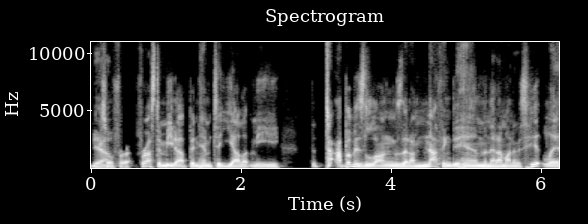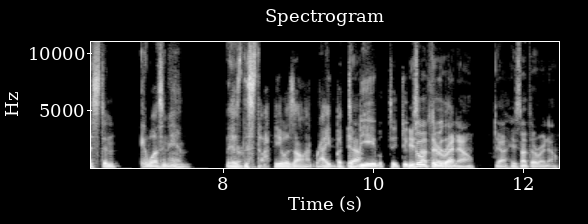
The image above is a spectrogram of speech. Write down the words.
Yeah. So for for us to meet up and him to yell at me, the top of his lungs that I'm nothing to him and that I'm on his hit list, and it wasn't him. There's Sure. the stuff he was on, right? But to Yeah. be able to to he's go not there through right that, now. Yeah, he's not there right now.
